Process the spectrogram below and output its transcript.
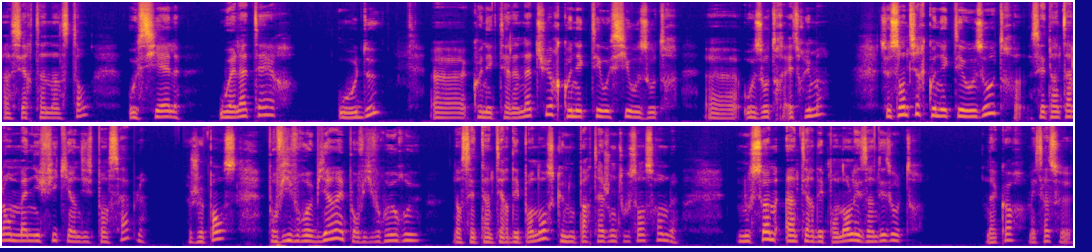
un certain instant, au ciel ou à la terre, ou aux deux, euh, connecté à la nature, connecté aussi aux autres, euh, aux autres êtres humains. Se sentir connecté aux autres, c'est un talent magnifique et indispensable, je pense, pour vivre bien et pour vivre heureux, dans cette interdépendance que nous partageons tous ensemble. Nous sommes interdépendants les uns des autres. D'accord? Mais ça, ce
